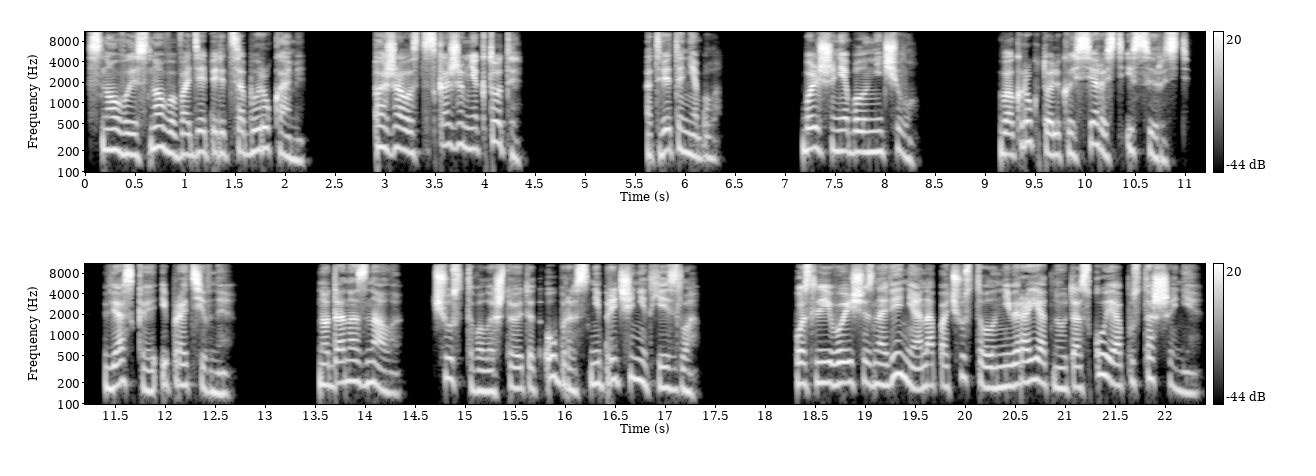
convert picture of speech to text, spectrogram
снова и снова водя перед собой руками. «Пожалуйста, скажи мне, кто ты?» Ответа не было. Больше не было ничего. Вокруг только серость и сырость, вязкая и противная. Но Дана знала, чувствовала, что этот образ не причинит ей зла. После его исчезновения она почувствовала невероятную тоску и опустошение.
